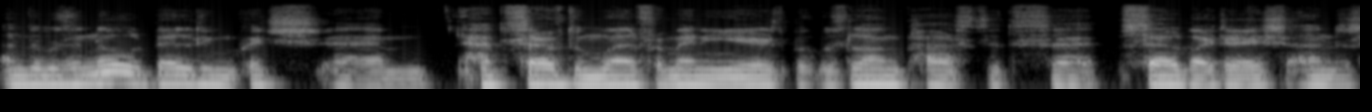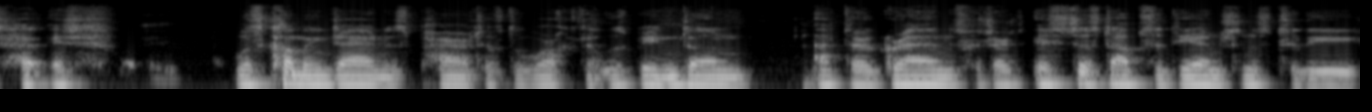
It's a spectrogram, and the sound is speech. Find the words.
and there was an old building which um, had served them well for many years, but was long past its uh, sell by date, and it, it was coming down as part of the work that was being done at their grounds, which are, is just opposite the entrance to the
